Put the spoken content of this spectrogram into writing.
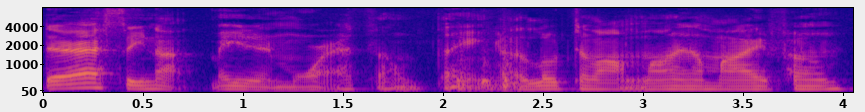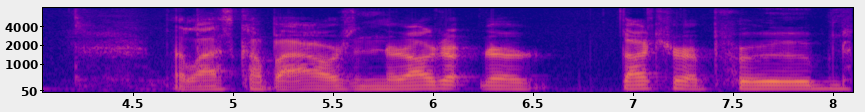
they're actually not made anymore. I don't think. I looked them online on my iPhone the last couple hours, and they're doctor they're doctor approved.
